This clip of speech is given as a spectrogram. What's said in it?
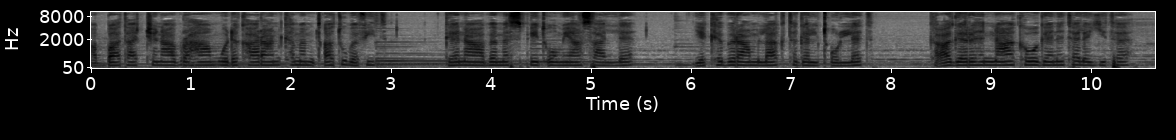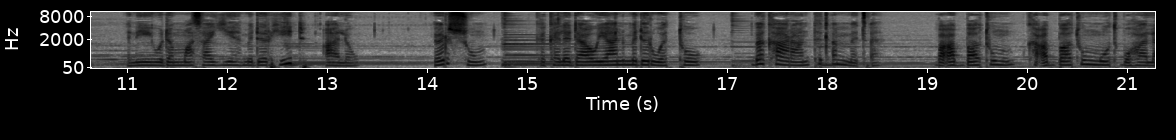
አባታችን አብርሃም ወደ ካራን ከመምጣቱ በፊት ገና በመስጴጦሚያ ሳለ የክብር አምላክ ተገልጦለት ከአገርህና ከወገንህ ተለይተህ እኔ ወደማሳይህ ምድር ሂድ አለው። እርሱም ከከለዳውያን ምድር ወጥቶ በካራን ተቀመጠ። በአባቱም ከአባቱም ሞት በኋላ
